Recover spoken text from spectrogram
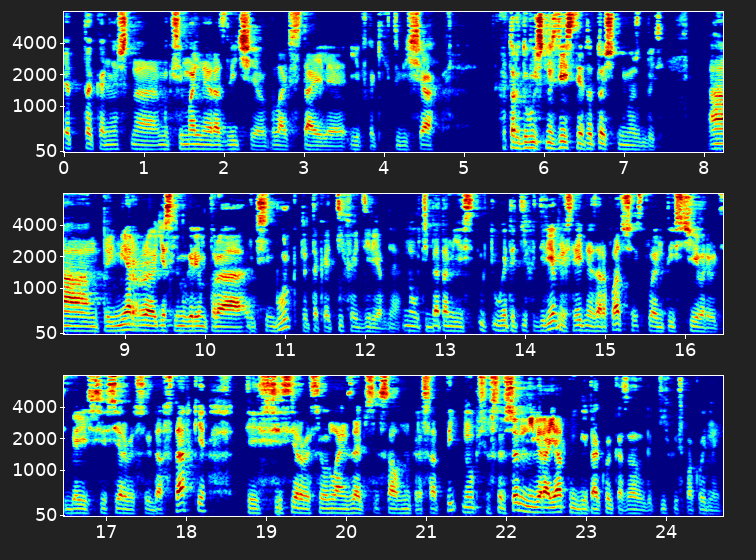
это, конечно, максимальное различие в лайфстайле и в каких-то вещах, которые думаешь, ну здесь это точно не может быть. А, например, если мы говорим про Люксембург, то это такая тихая деревня. Ну, у тебя там есть, у, этой тихой деревни средняя зарплата 6,5 тысяч евро. У тебя есть все сервисы доставки, у тебя есть все сервисы онлайн-записи салона красоты. Ну, в общем, совершенно невероятно для такой, казалось бы, тихой, спокойной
